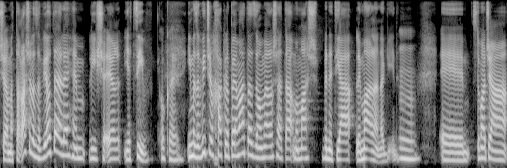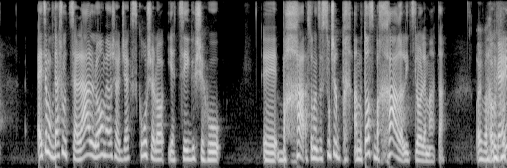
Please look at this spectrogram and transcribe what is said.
שהמטרה של הזוויות האלה הם להישאר יציב. אוקיי. אם הזווית שלך כלפי מטה, זה אומר שאתה ממש בנטייה למעלה, נגיד. אה, זאת אומרת שה... עצם העובדה שהוא צלל לא אומר שהג'ק סקרו שלו יציג שהוא אה, בחר, זאת אומרת, זה סוג של, המטוס בחר לצלול למטה, אוי ואבוי. אוקיי?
